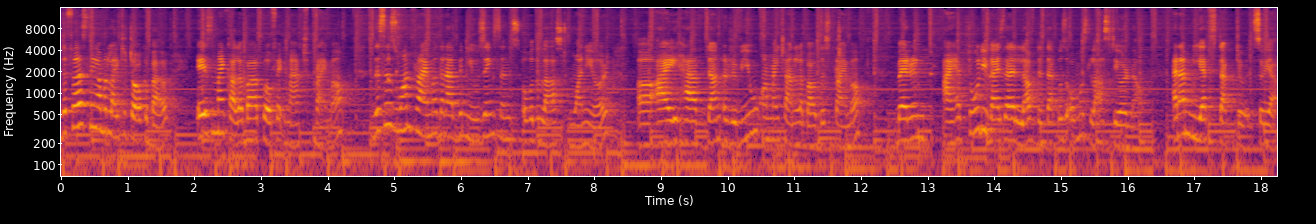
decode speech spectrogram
The first thing I would like to talk about is my Color Bar Perfect Match Primer. This is one primer that I've been using since over the last one year. Uh, I have done a review on my channel about this primer wherein I have told you guys that I loved it. That was almost last year now and I'm yet stuck to it. So yeah,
